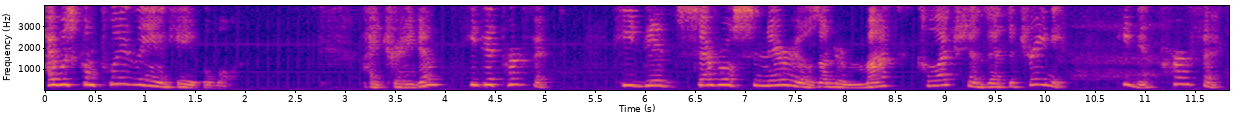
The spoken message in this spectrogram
I was completely incapable. I trained him. He did perfect. He did several scenarios under mock collections at the training. He did perfect.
